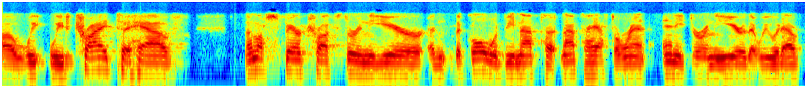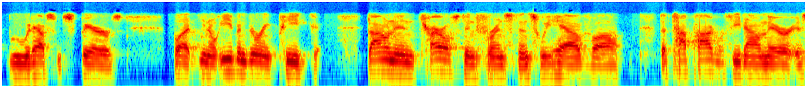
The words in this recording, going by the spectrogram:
Uh, we we've tried to have enough spare trucks during the year, and the goal would be not to not to have to rent any during the year. That we would have we would have some spares. But you know, even during peak, down in Charleston, for instance, we have uh, the topography down there is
